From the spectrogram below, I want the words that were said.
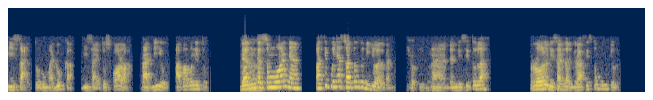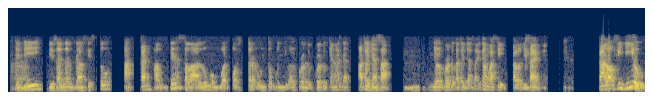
bisa itu rumah duka bisa itu sekolah radio apa pun itu dan Hmm. kesemuanya pasti punya sesuatu untuk dijual kan Yo, itu. nah dan di situlah role desainer grafis tuh muncul Ah. jadi desainer grafis tuh akan hampir selalu membuat poster untuk menjual produk-produk yang ada atau jasa Hmm. jual produk atau jasa itu yang pasti kalau desain ya Iya. kalau video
